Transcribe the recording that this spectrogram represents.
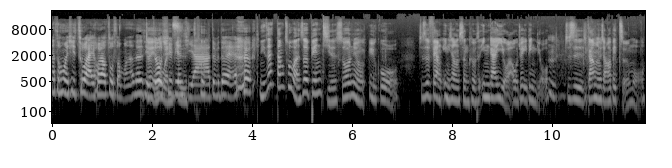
那中文系出来以后要做什么呢？那也只有去编辑啊，对不对？你在当出版社编辑的时候，你有遇过就是非常印象深刻？是应该有啊，我觉得一定有。嗯，就是刚刚有讲到被折磨，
